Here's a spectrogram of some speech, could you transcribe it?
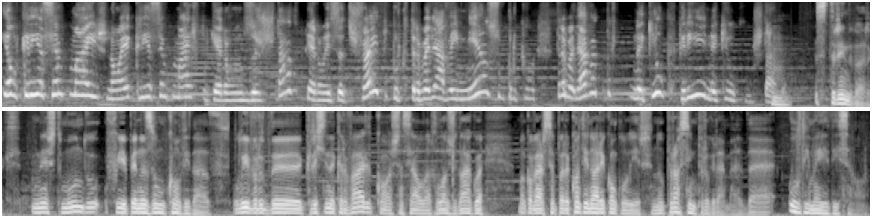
ele queria sempre mais, não é? Queria sempre mais, porque era um desajustado, porque era um insatisfeito, porque trabalhava imenso, porque trabalhava naquilo que queria e naquilo que gostava. Hum. Strindberg, neste mundo fui apenas um convidado. O livro de Cristina Carvalho, com a chancela Relógio d'Água, uma conversa para continuar e concluir no próximo programa da última edição.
